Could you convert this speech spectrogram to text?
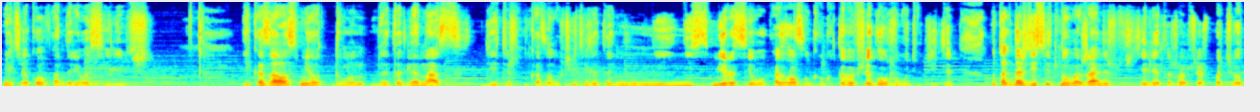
Мельчаков Андрей Васильевич. И казалось мне, вот, думаю, это для нас, дети, что казалось, учитель это не, не с мира сего, казалось, он какой-то вообще должен быть учитель. Ну тогда же действительно уважали же учителей, это же вообще ж почет.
